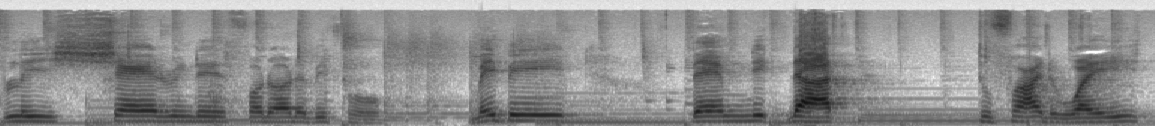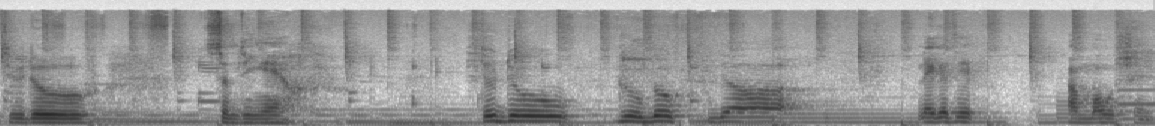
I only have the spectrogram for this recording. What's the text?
please sharing this for the other people. Maybe them need that to find a way to do something else. To do to do your negative emotion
